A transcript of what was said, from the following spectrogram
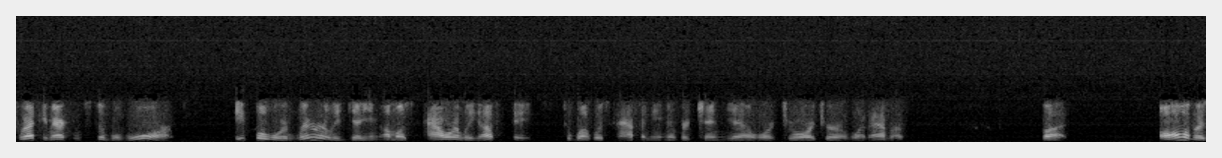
throughout the American Civil War, people were literally getting almost hourly updates to what was happening in Virginia or Georgia or whatever. But all of us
